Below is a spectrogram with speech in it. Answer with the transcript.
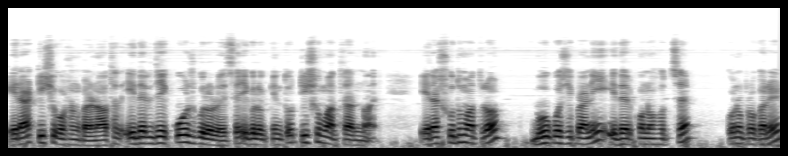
এরা টিস্যু গঠন করে না, অর্থাৎ এদের যে কোষগুলো রয়েছে, এগুলো কিন্তু টিস্যু মাত্রার নয়। এরা শুধুমাত্র বহুকোষী প্রাণী, এদের কোনো হচ্ছে কোনো প্রকারের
